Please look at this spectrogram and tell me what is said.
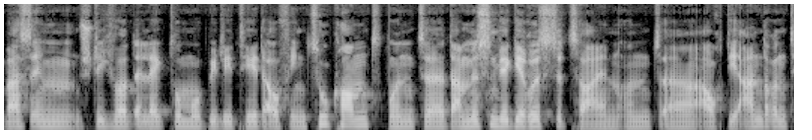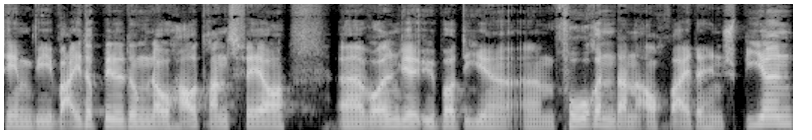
was im Stichwort Elektromobilität auf ihn zukommt. Und äh, da müssen wir gerüstet sein. Und äh, auch die anderen Themen wie Weiterbildung, Know-how-Transfer äh, wollen wir über die ähm, Foren dann auch weiterhin spielen.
